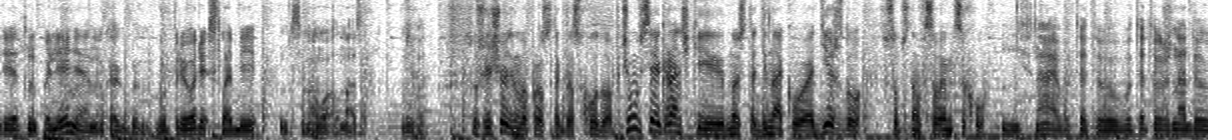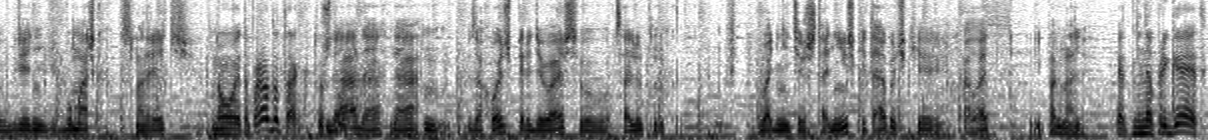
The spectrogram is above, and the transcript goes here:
и это напыление, оно как бы в априори слабее самого алмаза. Вот. Слушай, еще один вопрос тогда сходу. А почему все огранчики носят одинаковую одежду, собственно, в своем цеху? Не знаю, вот это, вот это уже надо где-нибудь в бумажках посмотреть. Ну, это правда так? То, что... Да, да, да. Заходишь, переодеваешься абсолютно в одни и те же штанишки, тапочки, халат и погнали. Это не напрягает,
